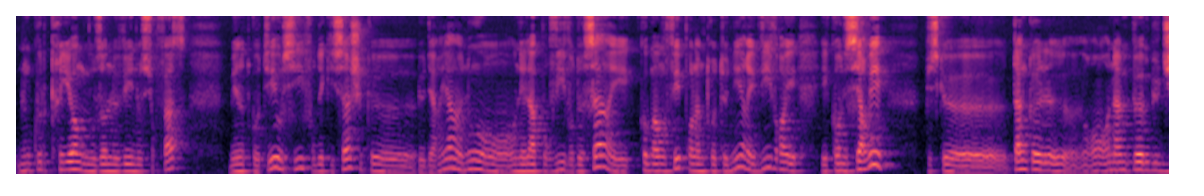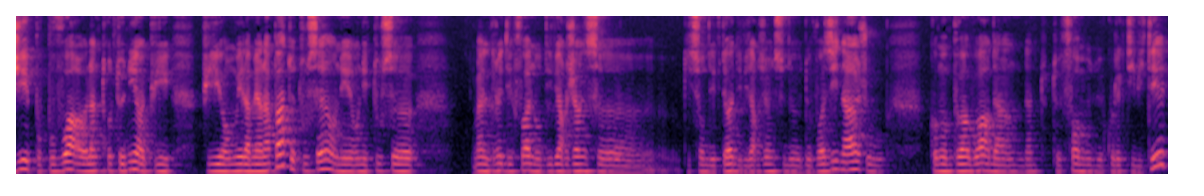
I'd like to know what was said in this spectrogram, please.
d'un coup de crayon, nous ont levé une surface, mais de notre côté aussi, il faudrait qu'ils sachent que, derrière, nous, on, est là pour vivre de ça et comment on fait pour l'entretenir et vivre et, conserver. Puisque euh, tant qu'on euh, a un peu un budget pour pouvoir l'entretenir et puis, puis on met la main à la pâte, tout ça, on est, on est tous, euh, malgré des fois nos divergences qui sont des, des divergences de, voisinage ou comme on peut avoir dans, dans toute forme de collectivité,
